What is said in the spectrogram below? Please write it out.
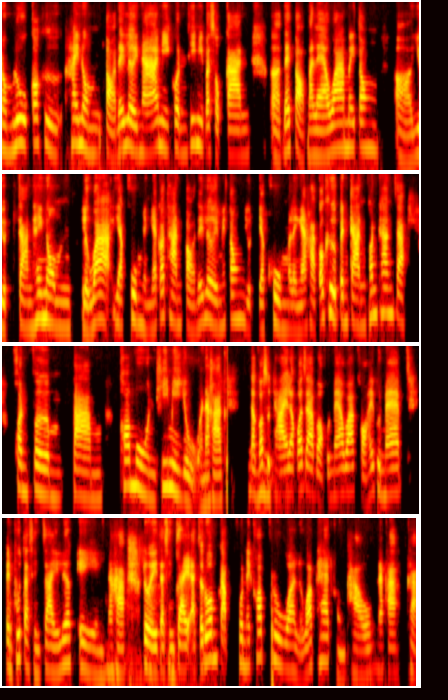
นมลูกก็คือให้นมต่อได้เลยนะ มีคนที่มีประสบการณ์เอ่อได้ตอบมาแล้วว่าไม่ต้องเอ่อหยุดการให้นมหรือว่ายาคุมอย่างเงี้ยก็ทานต่อได้เลย ไม่ต้องหยุดยาคุมอะไรเงี้ยค่ะ ก็คือเป็นการค่อนข้างจะคอนเฟิร์มตามข้อมูลที่มีอยู่นะคะคือ แล้วก็สุดท้ายเราก็จะบอกคุณแม่ว่าขอให้คุณแม่เป็นผู้ตัดสินใจเลือกเองนะคะ โดยตัดสินใจอาจจะร่วมกับคนในครอบครัวหรือว่าแพทย์ของเขานะคะค่ะ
